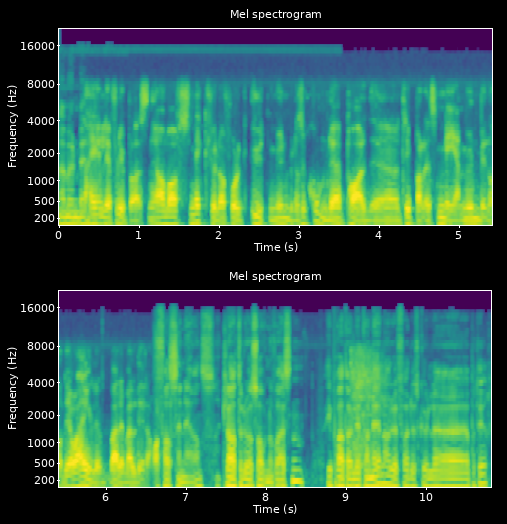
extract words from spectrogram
Med munnbind. Hele flyplassen ja, var smekkfull av folk uten munnbind, og så kom det et par uh, trippende med munnbind, og det var egentlig bare veldig rart. Fascinerende. Klarte du å sovne, forresten? Vi prata litt om det når du, før du skulle eh, på tur.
